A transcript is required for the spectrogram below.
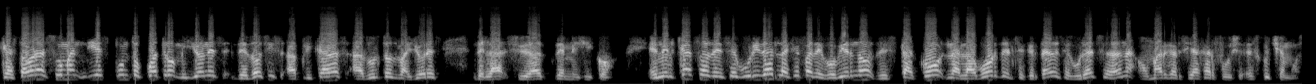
que hasta ahora suman 10.4 millones de dosis aplicadas a adultos mayores de la Ciudad de México. En el caso de seguridad, la jefa de gobierno destacó la labor del secretario de Seguridad Ciudadana, Omar García Harfuch. Escuchemos.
